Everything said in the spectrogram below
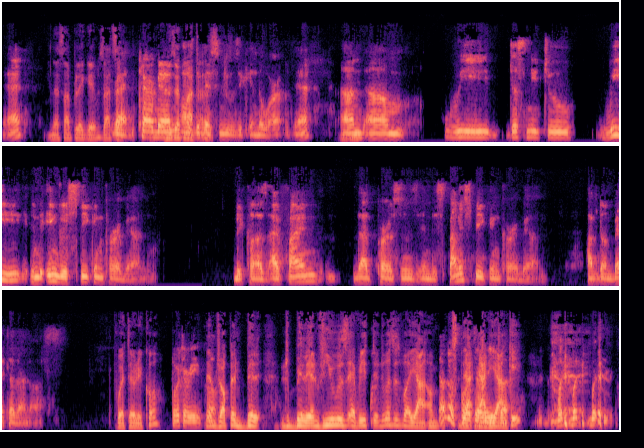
Yeah, Let's not play games. That's right. it. Caribbean Music has the best music in the world. Yeah, Mhm. and um, we just need to we in the English speaking Caribbean because I find that persons in the Spanish speaking Caribbean have done better than us. Puerto Rico. Puerto Rico, They're dropping bill, billion views every. What is by um, Not just Puerto Daddy Rico. Yankee? but but but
